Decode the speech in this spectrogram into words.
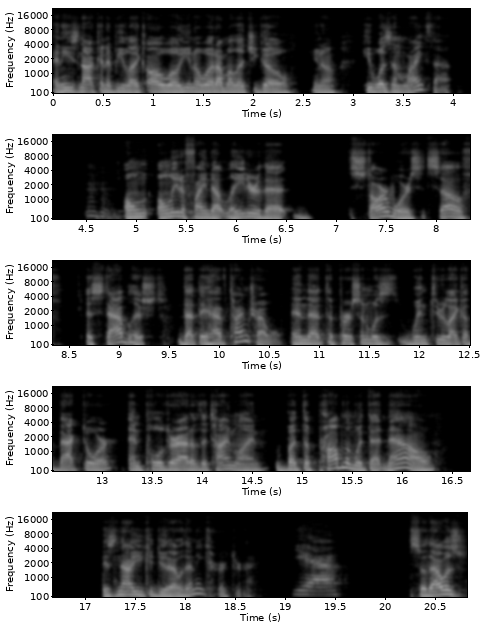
And he's not going to be like, oh, well, you know what? I'm going to let you go. You know, he wasn't like that. Mhm. On- only to find out later that Star Wars itself established that they have time travel and that the person was went through like a back door and pulled her out of the timeline. But the problem with that now is now you could do that with any character. Yeah. So that was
